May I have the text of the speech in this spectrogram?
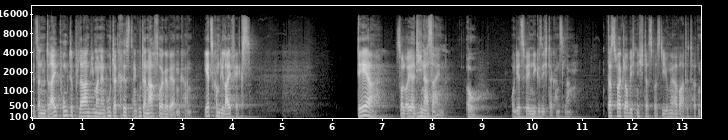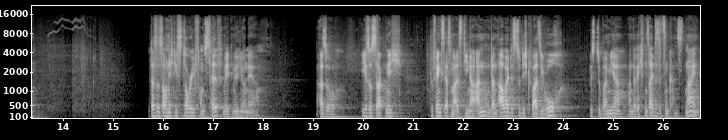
mit seinem Drei-Punkte-Plan, wie man ein guter Christ, ein guter Nachfolger werden kann. Jetzt kommen die Lifehacks. Der soll euer Diener sein. Oh, und jetzt werden die Gesichter ganz lang. Das war, glaube ich, nicht das, was die Jünger erwartet hatten. Das ist auch nicht die Story vom Selfmade-Millionär. Also Jesus sagt nicht, du fängst erstmal als Diener an und dann arbeitest du dich quasi hoch, bis du bei mir an der rechten Seite sitzen kannst. Nein.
